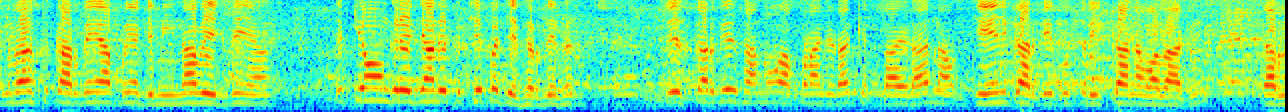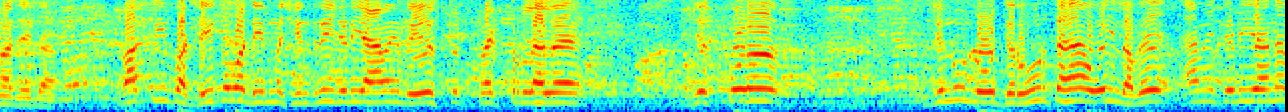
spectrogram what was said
ਇਨਵੈਸਟ ਕਰਦੇ ਆ ਆਪਣੀਆਂ ਜ਼ਮੀਨਾਂ ਵੇਚਦੇ ਆ ਤੇ ਕਿਉਂ ਅੰਗਰੇਜ਼ਾਂ ਦੇ ਪਿੱਛੇ ਭੱਜੇ ਫਿਰਦੇ ਫਿਰ? ਤੇ ਇਸ ਕਰਕੇ ਸਾਨੂੰ ਆਪਣਾ ਜਿਹੜਾ ਕਿੱਤਾ ਜਿਹੜਾ ਚੇਂਜ ਕਰਕੇ ਕੋਈ ਤਰੀਕਾ ਨਵਾਂ ਲਾ ਕੇ ਕਰਨਾ ਚਾਹੀਦਾ। ਬਾਕੀ ਵੱਡੀ ਤੋਂ ਵੱਡੀ ਮਸ਼ੀਨਰੀ ਜਿਹੜੀ ਐਵੇਂ ਵੇਸਟ ਟਰੈਕਟਰ ਲੈ ਲੈ ਜਿਸ ਕੋਲ ਜਿਹਨੂੰ ਲੋ ਜ਼ਰੂਰਤ ਹੈ ਉਹ ਹੀ ਲਵੇ, ਐਵੇਂ ਜਿਹੜੀ ਹੈ ਨਾ,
